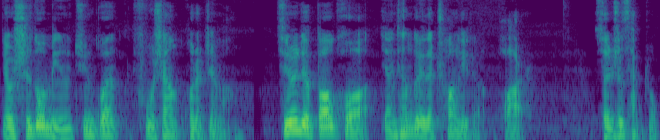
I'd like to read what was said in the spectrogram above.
有十多名军官负伤或者阵亡，其中就包括洋枪队的创立者华尔，损失惨重。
